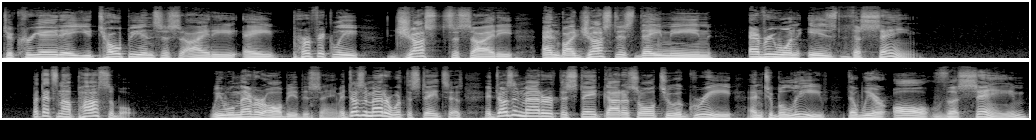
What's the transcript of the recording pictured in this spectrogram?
to create a utopian society, a perfectly just society. And by justice, they mean everyone is the same. But that's not possible. We will never all be the same. It doesn't matter what the state says. It doesn't matter if the state got us all to agree and to believe that we are all the same.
